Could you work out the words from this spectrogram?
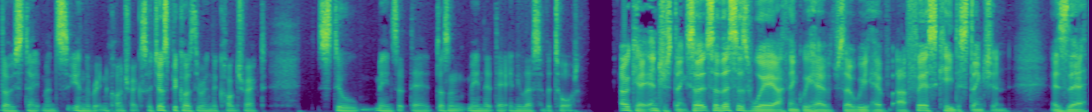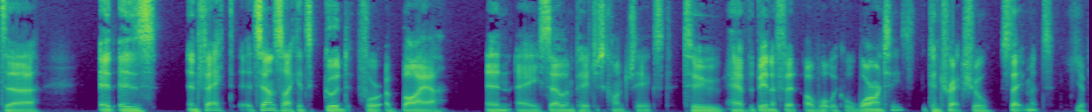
those statements in the written contract. So just because they're in the contract, still means that they doesn't mean that they're any less of a tort. Okay, interesting. So, so this is where I think we have. So we have our first key distinction is that uh, it is, in fact, it sounds like it's good for a buyer in a sale and purchase context to have the benefit of what we call warranties, contractual statements, Yep.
